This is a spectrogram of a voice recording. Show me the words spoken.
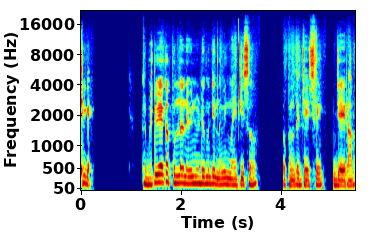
ठीक आहे? तर भेटूया का पुन्हा नवीन व्हिडिओमध्ये नवीन माहितीसह. तोपर्यंत जय श्री जय राम.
